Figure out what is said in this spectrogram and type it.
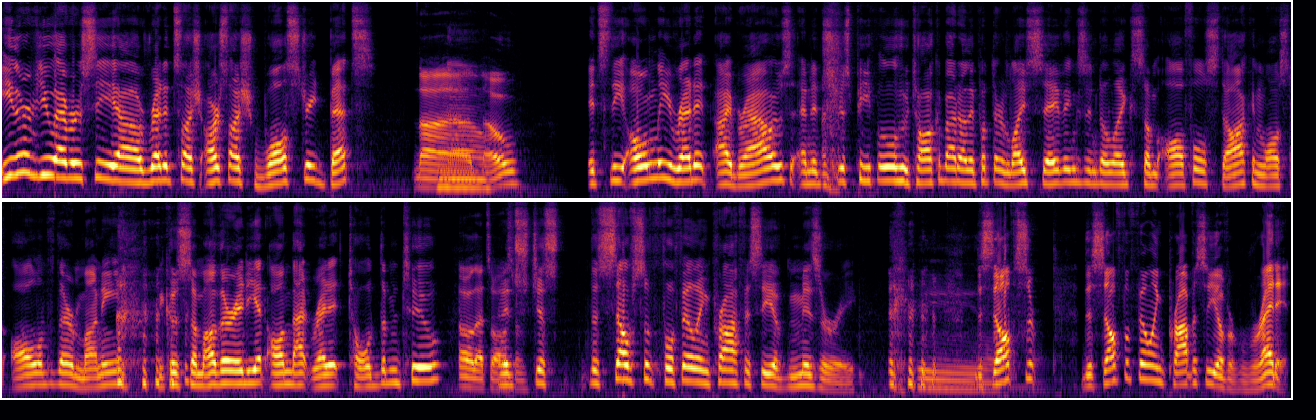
either of you ever see uh, Reddit slash r slash Wall Street Bets? Uh, no. No. It's the only Reddit I browse, and it's just people who talk about how they put their life savings into like some awful stock and lost all of their money because some other idiot on that Reddit told them to. Oh, that's And awesome. it's just the self fulfilling prophecy of misery. the self the self-fulfilling prophecy of Reddit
